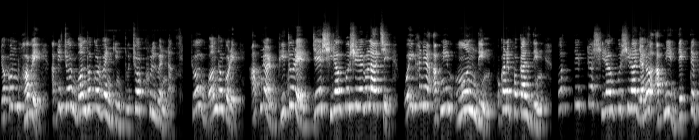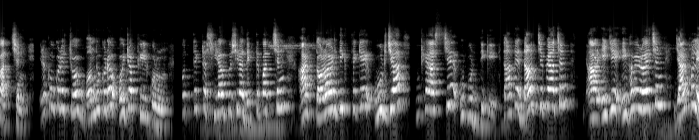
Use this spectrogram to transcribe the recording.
যখন হবে, আপনি চোখ বন্ধ করবেন কিন্তু, চোখ খুলবেন না। চোখ বন্ধ করে আপনার ভিতরের যে শিরা উপশিরাগুলো আছে, ওইখানে আপনি মন দিন, ওখানে ফোকাস দিন। প্রত্যেকটা শিরা উপশিরা যেন আপনি দেখতে পাচ্ছেন। এরকম করে চোখ বন্ধ করে ওইটা ফিল করুন। প্রত্যেকটা শিরা উপশিরা দেখতে পাচ্ছেন, আর তলার দিক থেকে ঊর্জা উঠে আসছে উপর দিকে। দাঁতে দাঁত চেপে আছেন আর এই যে এইভাবে রয়েছেন, যার ফলে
